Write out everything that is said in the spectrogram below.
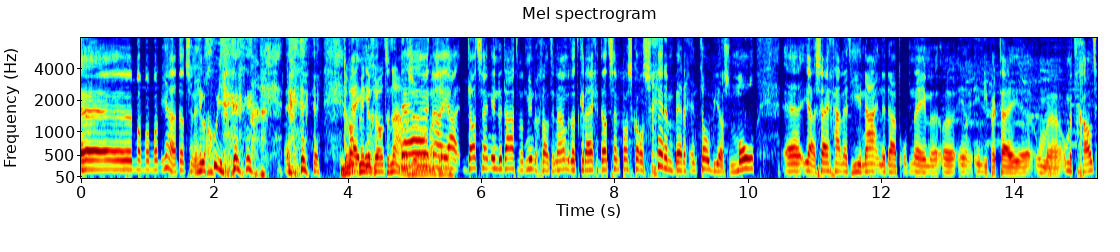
Uh, ja, dat is een hele goede. De wat minder grote namen, zullen we maar nou. Ja, dat zijn inderdaad wat minder grote namen. Dat krijgen. Dat zijn Pascal Schermberg en Tobias Mol. Uh, ja, zij gaan het hierna inderdaad opnemen uh, in, die partij om, om het goud.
